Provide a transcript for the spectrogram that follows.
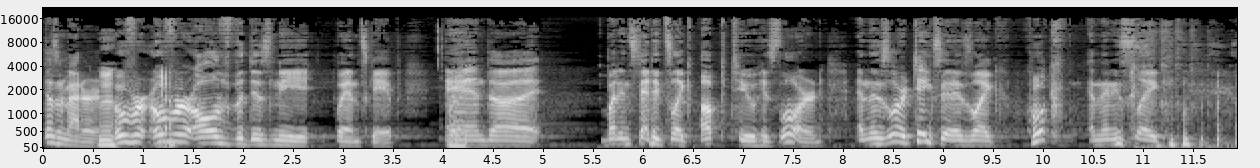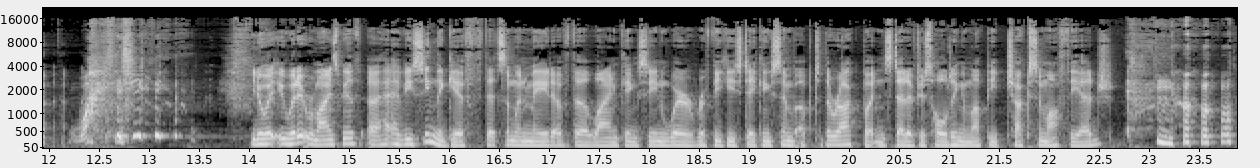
doesn't matter. over over all of the Disney landscape, Right. and uh, but instead it's like up to his lord, and his lord takes it as like hook, and then he's like, "Why did you?" do that?" You know what, what it reminds me of? Uh, have you seen the GIF that someone made of the Lion King scene where Rafiki's taking Simba up to the rock, but instead of just holding him up, he chucks him off the edge? no,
